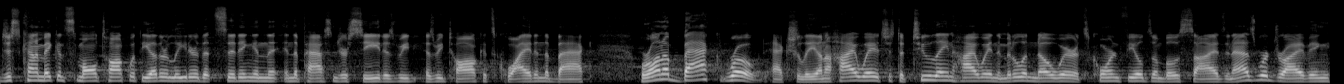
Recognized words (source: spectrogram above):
just kind of making small talk with the other leader that's sitting in the, in the passenger seat as we, as we talk. It's quiet in the back. We're on a back road, actually, on a highway. It's just a two lane highway in the middle of nowhere. It's cornfields on both sides. And as we're driving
